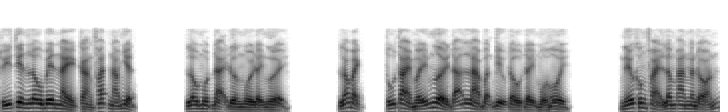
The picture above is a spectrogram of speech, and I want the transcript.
thúy tiên lâu bên này càng phát náo nhiệt. Lâu một đại đường ngồi đầy người. Lão bạch, tú tài mấy người đã là bận bịu đầu đầy mồ hôi. Nếu không phải lâm an ngăn đón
